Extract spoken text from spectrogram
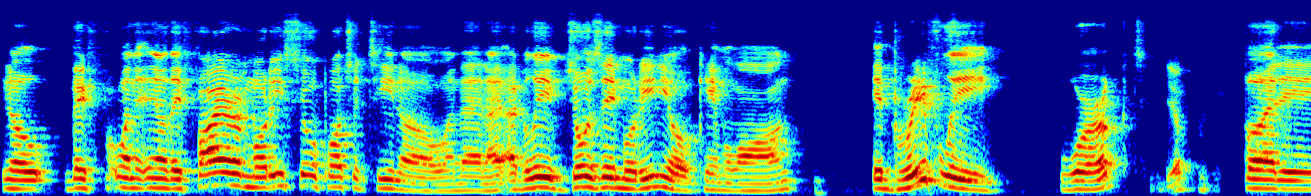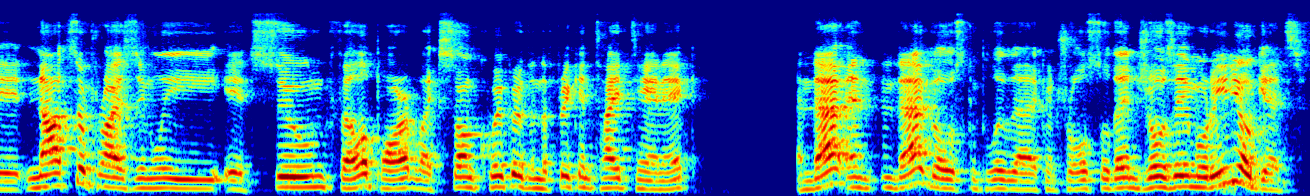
you know, they when you know they fire Mauricio Pochettino, and then I, I believe Jose Mourinho came along. It briefly worked, Yep. but it not surprisingly, it soon fell apart, like sunk quicker than the freaking Titanic. And that and, and that goes completely out of control. So then Jose Mourinho gets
